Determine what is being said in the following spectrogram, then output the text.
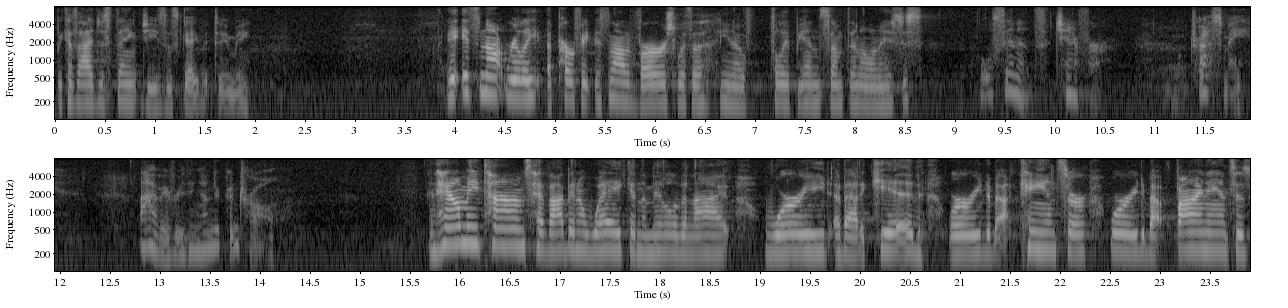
because I just think Jesus gave it to me. It's not really a perfect, it's not a verse with a, you know, Philippians something on it. It's just a little sentence. Jennifer, trust me. I have everything under control. And how many times have I been awake in the middle of the night, worried about a kid, worried about cancer, worried about finances,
